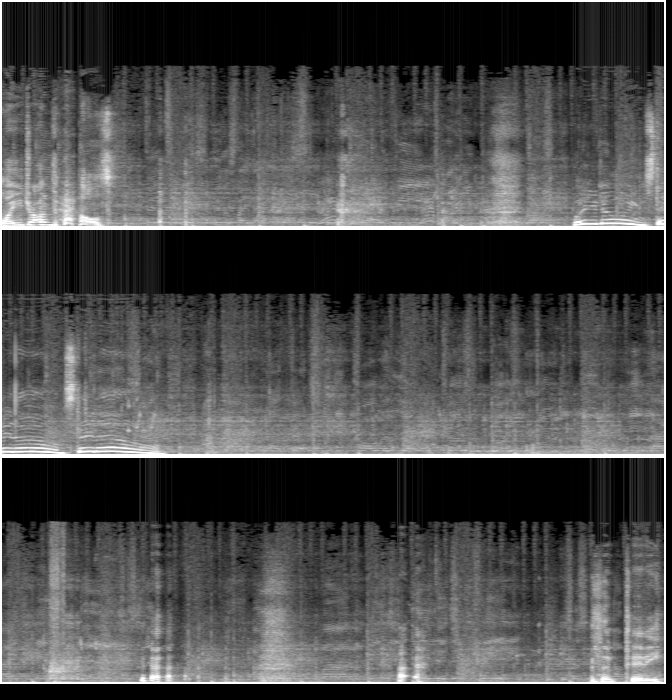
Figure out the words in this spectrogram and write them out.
Why are you drawing fouls? what are you doing? Stay down! Stay down! the pity.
